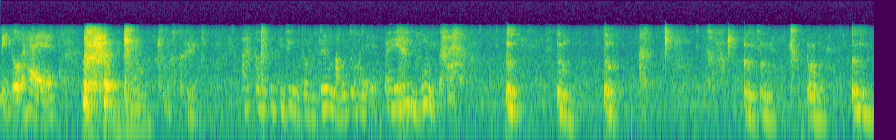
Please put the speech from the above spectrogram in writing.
think go to Boom, boom, boom, boom.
